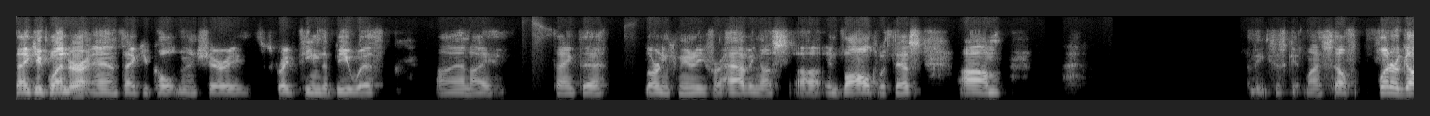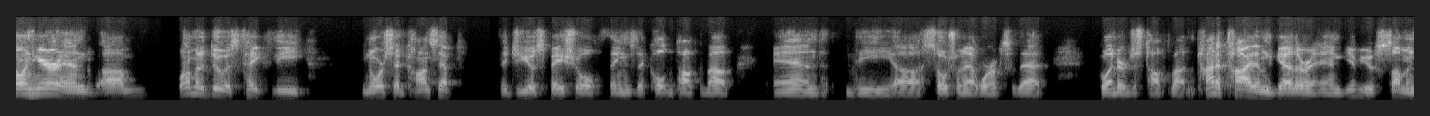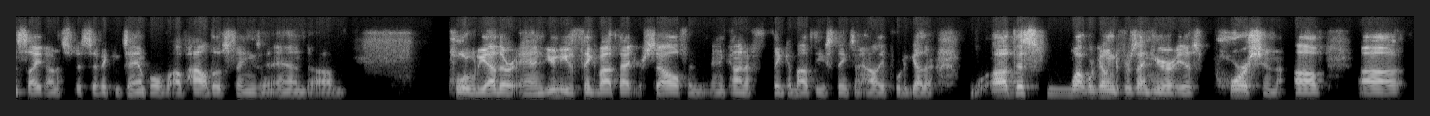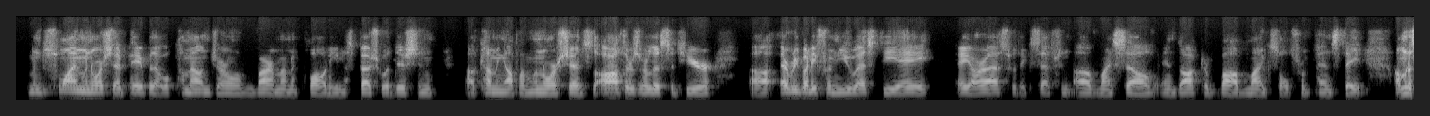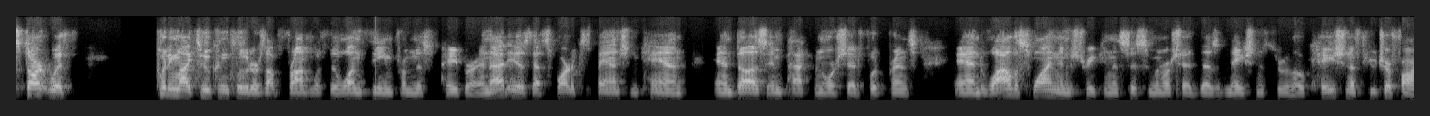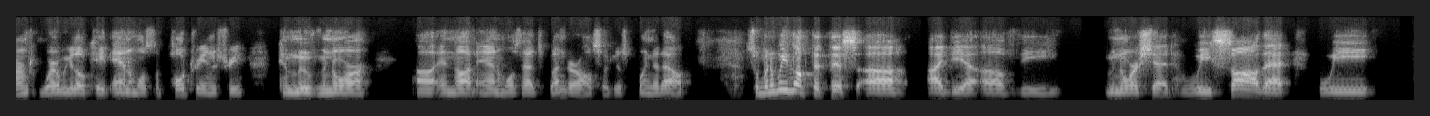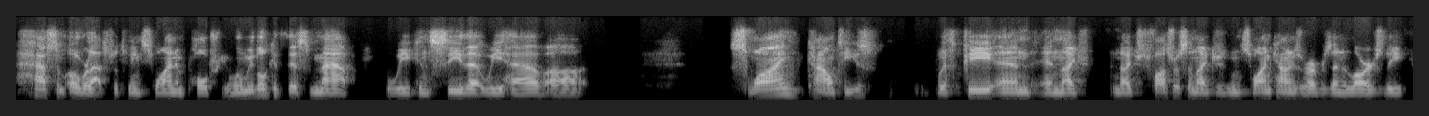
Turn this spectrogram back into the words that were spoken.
Thank you, Gwender, and thank you, Colton and Sherry. It's a great team to be with. Uh, and I thank the learning community for having us uh, involved with this. Um, let me just get myself pointer going here. And um, what I'm going to do is take the NORCED concept, the geospatial things that Colton talked about, and the uh, social networks that Gwender just talked about and kind of tie them together and give you some insight on a specific example of how those things and, um, pull together. And you need to think about that yourself and, and kind of think about these things and how they pull together. Uh, this, what we're going to present here is portion of uh, swine manure shed paper that will come out in Journal of Environmental Quality in a special edition uh, coming up on manure sheds. The authors are listed here. Uh, everybody from USDA, ARS, with the exception of myself and Dr. Bob Mikesell from Penn State. I'm going to start with putting my two concluders up front with the one theme from this paper, and that is that smart expansion can and does impact manure shed footprints. And while the swine industry can assist in manure shed designations through location of future farms where we locate animals, the poultry industry can move manure uh, and not animals, as Gwender also just pointed out. So when we looked at this uh, idea of the manure shed, we saw that we have some overlaps between swine and poultry. When we look at this map, we can see that we have uh, swine counties with P and, and nit phosphorus and nitrogen. Swine counties are represented largely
